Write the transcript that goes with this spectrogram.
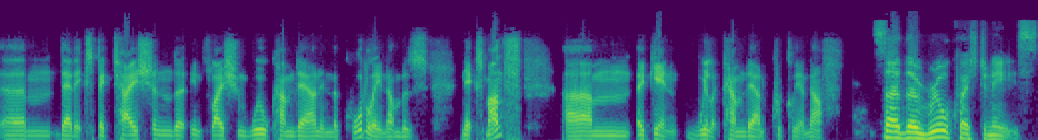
um, that expectation that inflation will come down in the quarterly numbers next month. Um, again, will it come down quickly enough? So the real question is,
